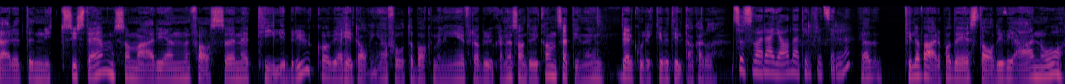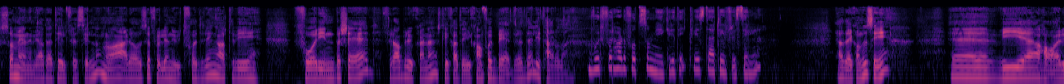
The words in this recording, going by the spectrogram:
Det er et nytt system som er i en fase med tidlig bruk, og vi er helt avhengig av å få tilbakemeldinger fra brukerne, sånn at vi kan sette inn en del korrektive tiltak her og der. Så svaret er ja, det er tilfredsstillende? Ja, til å være på det stadiet vi er nå, så mener vi at det er tilfredsstillende. Nå er det selvfølgelig en utfordring at vi får inn beskjeder fra brukerne, slik at vi kan forbedre det litt her og der. Hvorfor har du fått så mye kritikk hvis det er tilfredsstillende? Ja, det kan du si. Vi har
